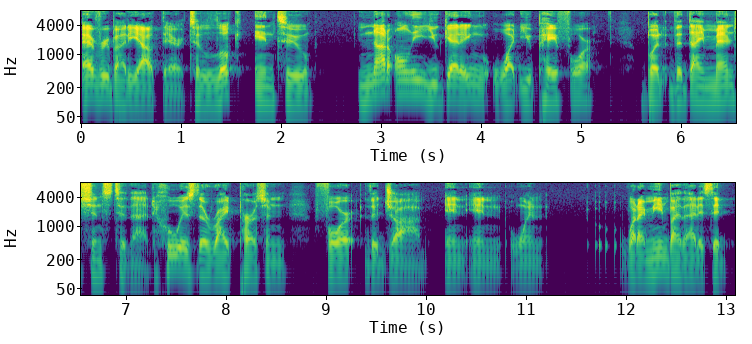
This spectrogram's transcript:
everybody out there to look into not only you getting what you pay for, but the dimensions to that. Who is the right person for the job? And in when what I mean by that is that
